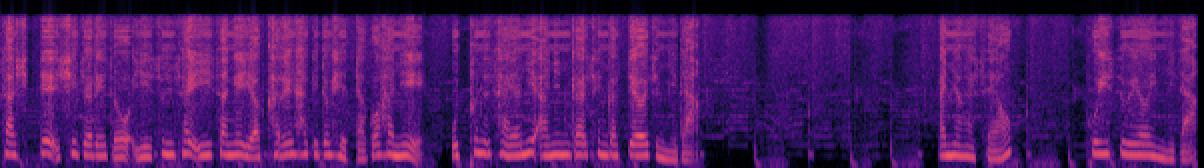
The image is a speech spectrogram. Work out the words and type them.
40대 시절에도 60살 이상의 역할을 하기도 했다고 하니 우픈 사연이 아닌가 생각되어집니다. 안녕하세요. 보이스웨어입니다.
